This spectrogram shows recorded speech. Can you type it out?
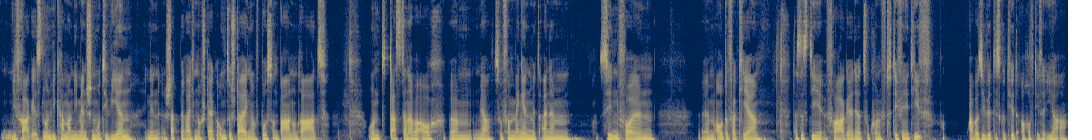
Die Frage ist nun, wie kann man die Menschen motivieren, in den Stadtbereichen noch stärker umzusteigen auf Bus und Bahn und Rad und das dann aber auch ähm, ja, zu vermengen mit einem sinnvollen ähm, Autoverkehr. Das ist die Frage der Zukunft, definitiv. Aber sie wird diskutiert auch auf dieser IAA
